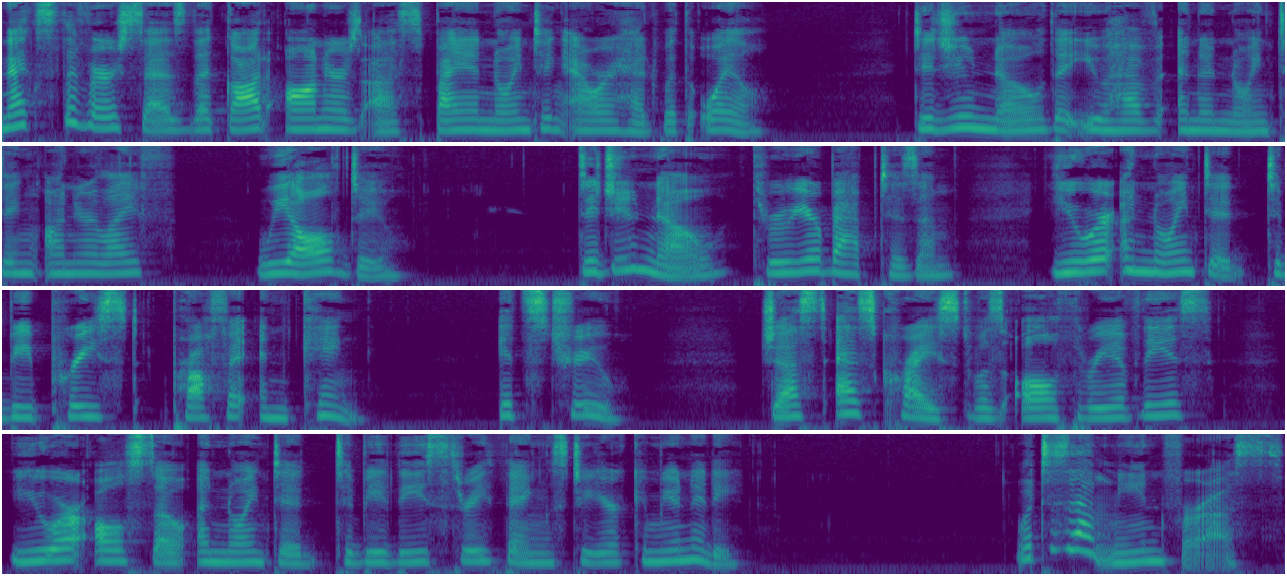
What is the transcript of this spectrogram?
Next, the verse says that God honors us by anointing our head with oil. Did you know that you have an anointing on your life? We all do. Did you know through your baptism you were anointed to be priest, prophet, and king? It's true. Just as Christ was all three of these, you are also anointed to be these three things to your community. What does that mean for us?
